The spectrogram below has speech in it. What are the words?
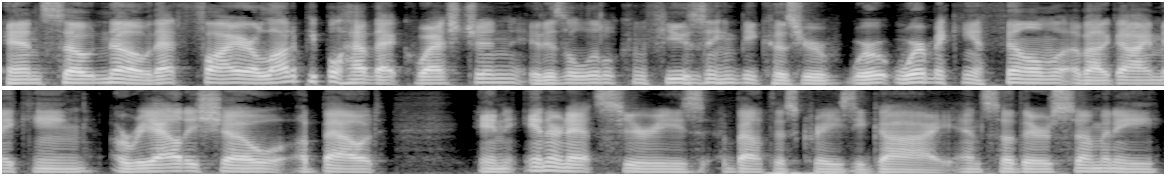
And so, no, that fire. A lot of people have that question. It is a little confusing because you're we're we're making a film about a guy making a reality show about an internet series about this crazy guy, and so there's so many.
